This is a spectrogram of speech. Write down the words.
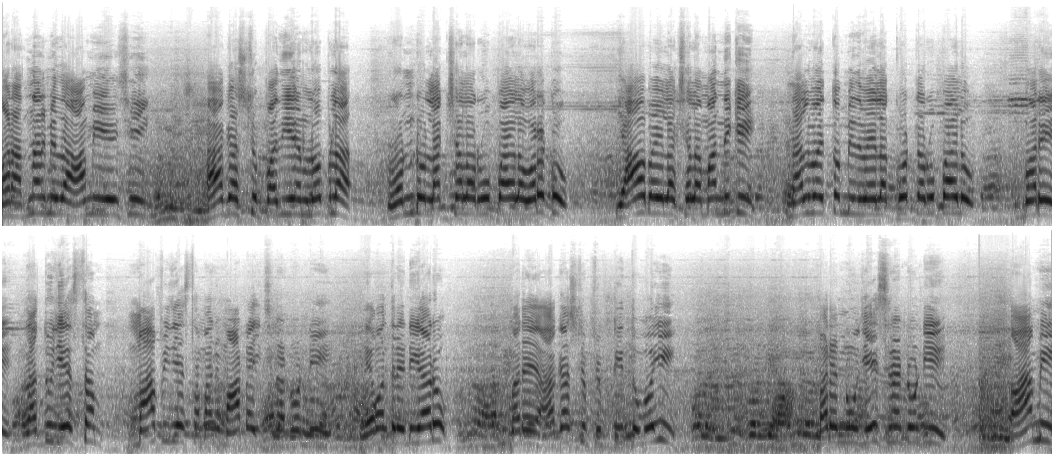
మరి అందరి మీద హామీ వేసి ఆగస్టు పదిహేను లోపల రెండు లక్షల రూపాయల వరకు యాభై లక్షల మందికి నలభై తొమ్మిది వేల కోట్ల రూపాయలు మరి రద్దు చేస్తాం మాఫీ చేస్తామని మాట ఇచ్చినటువంటి రేవంత్ రెడ్డి గారు. మరి ఆగస్టు ఫిఫ్టీన్త్ పోయి మరి నువ్వు చేసినటువంటి హామీ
